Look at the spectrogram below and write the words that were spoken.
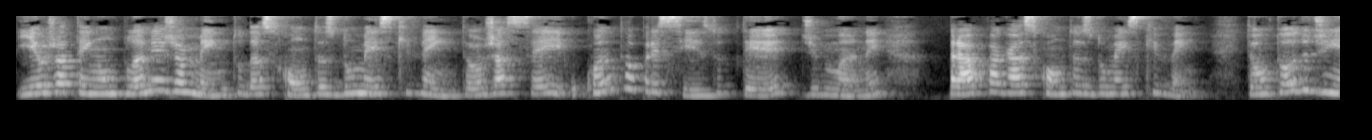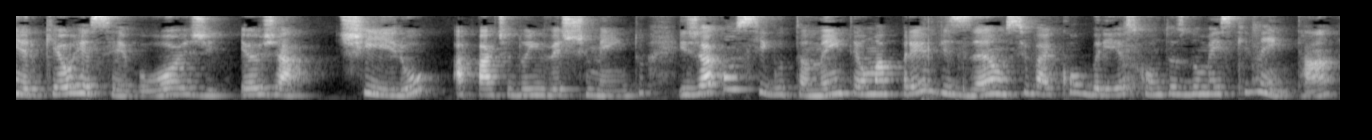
e eu já tenho um planejamento das contas do mês que vem. Então eu já sei o quanto eu preciso ter de money para pagar as contas do mês que vem. Então todo o dinheiro que eu recebo hoje, eu já tiro a parte do investimento e já consigo também ter uma previsão se vai cobrir as contas do mês que vem, tá?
